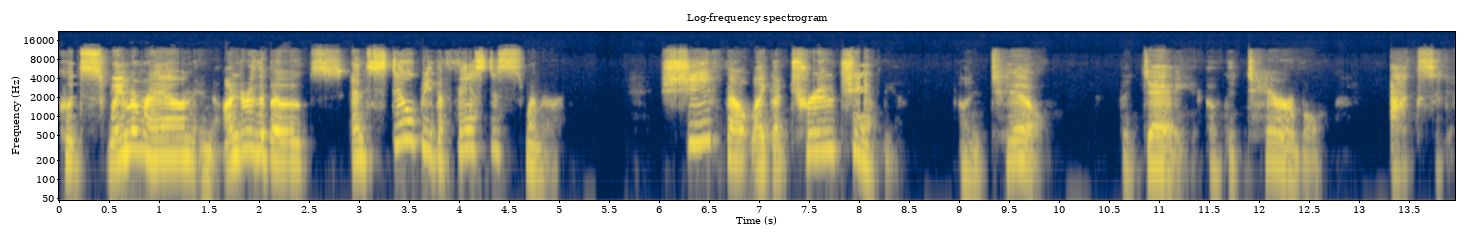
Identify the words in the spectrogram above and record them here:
could swim around and under the boats and still be the fastest swimmer. She felt like a true champion until the day of the terrible accident.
